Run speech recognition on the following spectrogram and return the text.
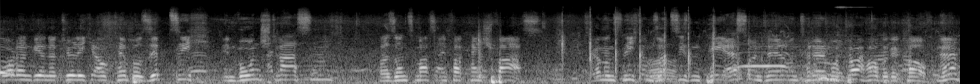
fordern wir natürlich auch Tempo 70 in Wohnstraßen, weil sonst macht es einfach keinen Spaß. Wir haben uns nicht umsonst diesen PS unter, unter der Motorhaube gekauft. Ne?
